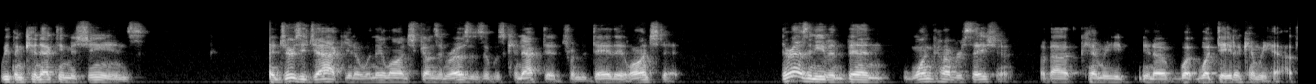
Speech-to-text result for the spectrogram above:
we've been connecting machines and Jersey Jack, you know, when they launched Guns N' Roses, it was connected from the day they launched it. There hasn't even been one conversation about can we, you know, what what data can we have?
